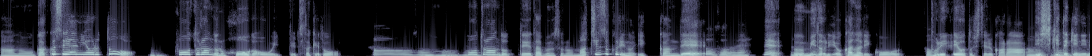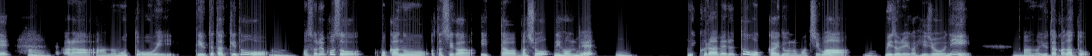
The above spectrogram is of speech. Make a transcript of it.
あの学生によると、うん。ポートランドの方が多いって言ってたけど、ポートランドって多分その街づくりの一環で、そうそうだね。ねうんうんうん、緑をかなりこう取り入れようとしてるから、う。ん意識的にねうんだからあのもっと多いって言ってたけど、うん。まあそれこそ他の私が行った場所日本で、うんに比べると北海道の街はうん。緑が非常に、うん。あの豊かだと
